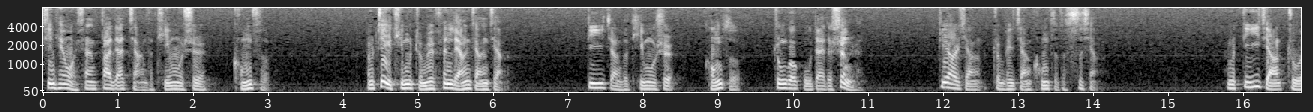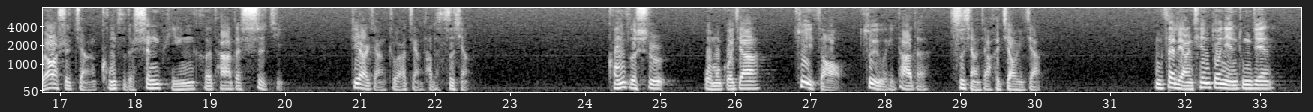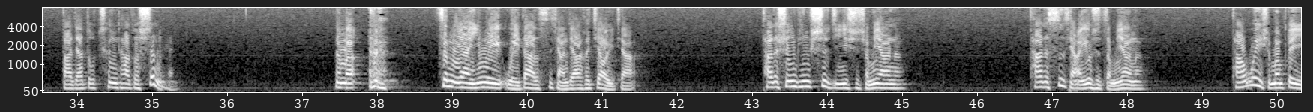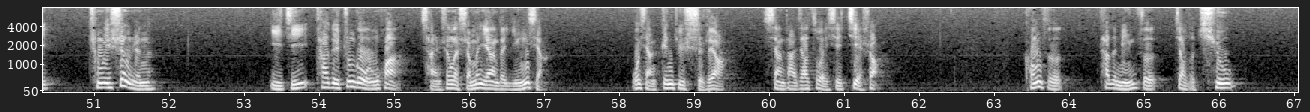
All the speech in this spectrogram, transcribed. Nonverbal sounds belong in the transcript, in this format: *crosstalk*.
今天我向大家讲的题目是孔子。那么这个题目准备分两讲讲。第一讲的题目是孔子，中国古代的圣人。第二讲准备讲孔子的思想。那么第一讲主要是讲孔子的生平和他的事迹，第二讲主要讲他的思想。孔子是我们国家最早最伟大的思想家和教育家。那么在两千多年中间，大家都称他做圣人。那么 *clears throat* 这么样一位伟大的思想家和教育家，他的生平事迹是什么样呢？他的思想又是怎么样呢？他为什么被称为圣人呢？以及他对中国文化产生了什么样的影响？我想根据史料向大家做一些介绍。孔子，他的名字叫做丘，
